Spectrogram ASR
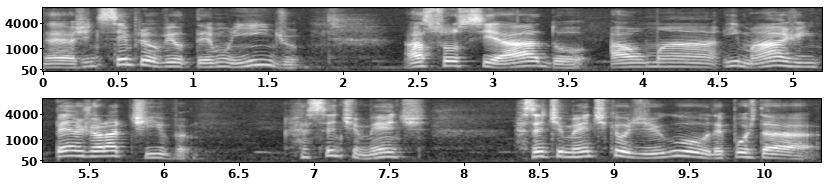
É, a gente sempre ouviu o termo índio associado a uma imagem pejorativa. Recentemente, recentemente que eu digo, depois da,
